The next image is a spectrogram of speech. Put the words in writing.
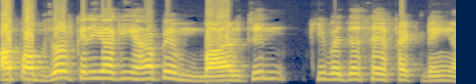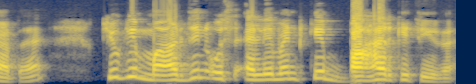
आप ऑब्ज़र्व करिएगा कि यहाँ पे मार्जिन की वजह से इफ़ेक्ट नहीं आता है, क्योंकि मार्जिन उस एलिमेंट के बाहर की चीज़ है।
